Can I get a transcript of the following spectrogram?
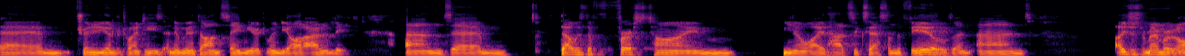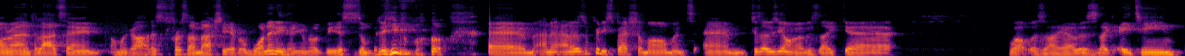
um, Trinity under twenties, and then we went on the same year to win the All Ireland League, and um, that was the first time you know I'd had success on the field, and and I just remember going around to lads saying, "Oh my God, this is the first time I've actually ever won anything in rugby. This is unbelievable," um, and and it was a pretty special moment because um, I was young. I was like. Uh, what was I? I was like 18,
